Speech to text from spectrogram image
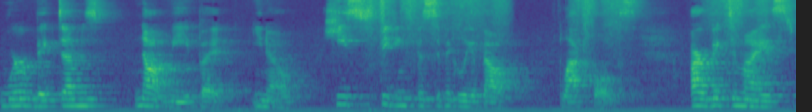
we're victims, not we, but you know, he's speaking specifically about black folks are victimized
